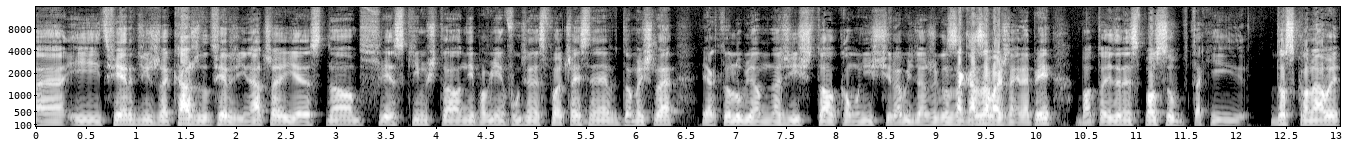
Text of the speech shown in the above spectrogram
e, i twierdzi, że każdy, kto twierdzi inaczej, jest, no, jest kimś, kto nie powinien funkcjonować w społeczeństwie, w domyśle, jak to lubią nazisto komuniści robić, należy go zagazować najlepiej, bo to jedyny sposób taki doskonały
